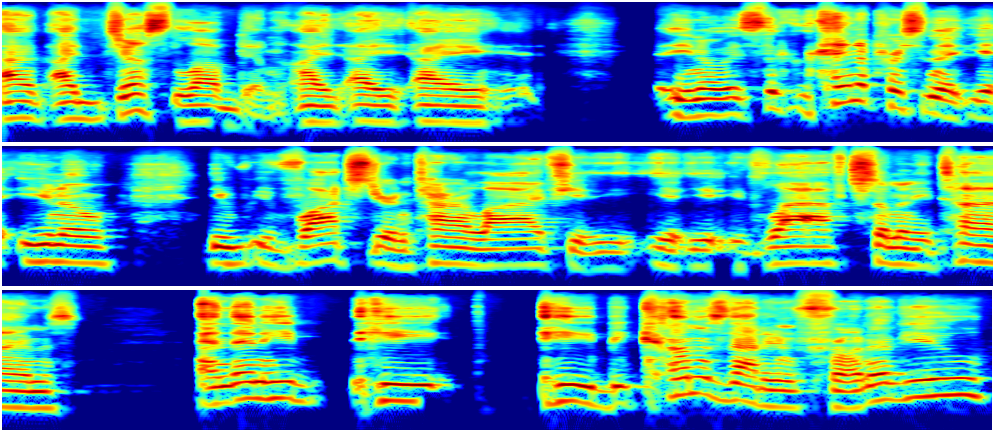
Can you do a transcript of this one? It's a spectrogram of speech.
I, I, just loved him. I, I, I, you know, it's the kind of person that you, you know you, you've watched your entire life. You, you you've laughed so many times, and then he he he becomes that in front of you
